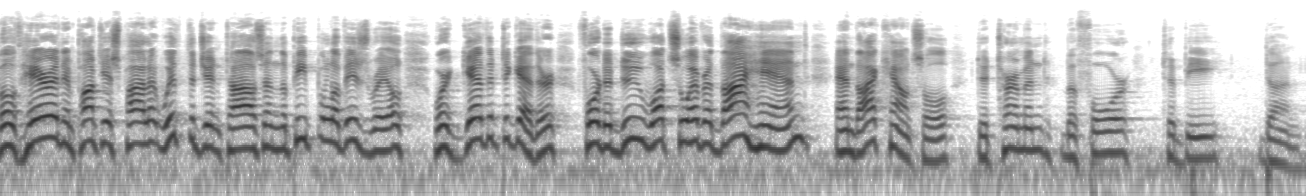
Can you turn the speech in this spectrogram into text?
Both Herod and Pontius Pilate, with the Gentiles and the people of Israel, were gathered together for to do whatsoever thy hand and thy counsel determined before to be done.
